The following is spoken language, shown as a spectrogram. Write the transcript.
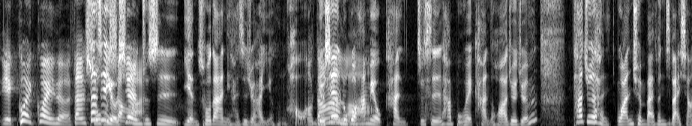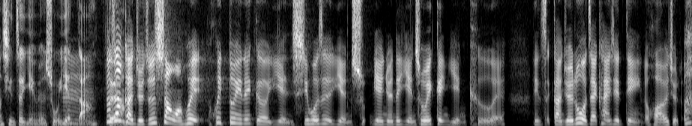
也怪怪的，但是有些人就是演错，当然你还是觉得他演很好啊。哦有些人如果他没有看，就是他不会看的话，就会觉得嗯，他就是很完全百分之百相信这演员所演的、啊嗯那这样感觉就是上网会会对那个演戏或是演出演员的演出会更严苛哎、你感觉如果再看一些电影的话，会觉得啊，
